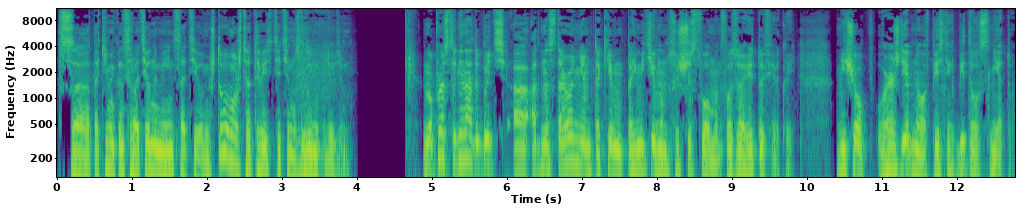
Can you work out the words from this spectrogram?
с такими консервативными инициативами. Что вы можете ответить этим злым людям? Ну, просто не надо быть а, односторонним таким примитивным существом, инфузорией туфелькой. Ничего враждебного в песнях Битлз нету.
